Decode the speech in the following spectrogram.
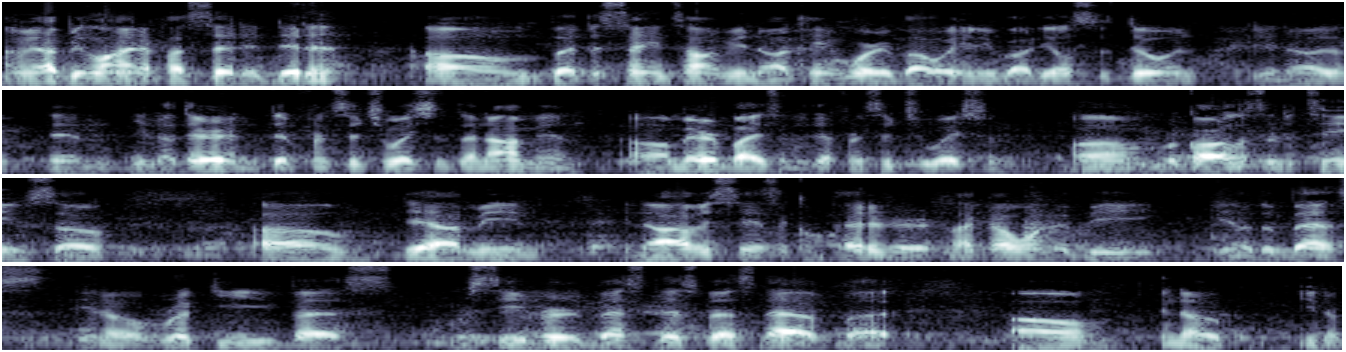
I mean, I'd be lying if I said it didn't. Um, but at the same time, you know, I can't worry about what anybody else is doing. You know, and you know they're in different situations than I'm in. Um, everybody's in a different situation, um, regardless of the team. So, um, yeah, I mean, you know, obviously as a competitor, like I want to be, you know, the best, you know, rookie, best receiver, best this, best that. But, um, you know, you know,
